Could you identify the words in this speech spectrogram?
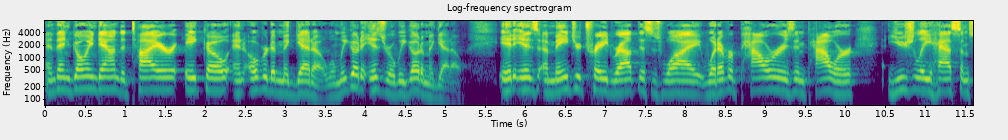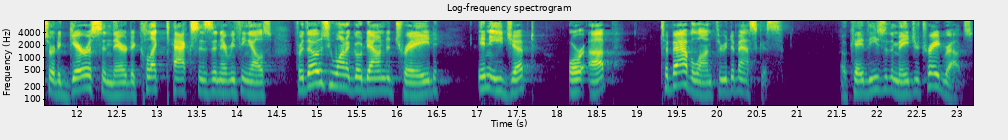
and then going down to Tyre, Aco, and over to Megiddo. When we go to Israel, we go to Megiddo. It is a major trade route. This is why whatever power is in power usually has some sort of garrison there to collect taxes and everything else for those who want to go down to trade in Egypt or up to Babylon through Damascus. Okay, these are the major trade routes.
